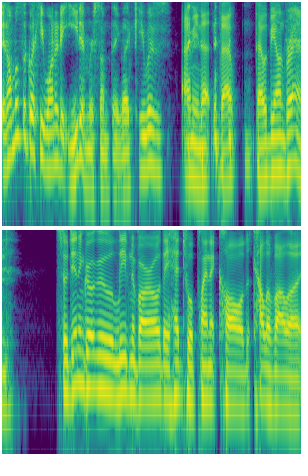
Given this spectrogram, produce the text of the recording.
It almost looked like he wanted to eat him or something. Like he was. I mean that that that would be on brand. So Din and Grogu leave Nevarro. They head to a planet called Kalevala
